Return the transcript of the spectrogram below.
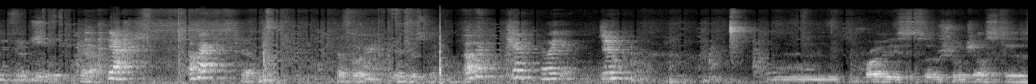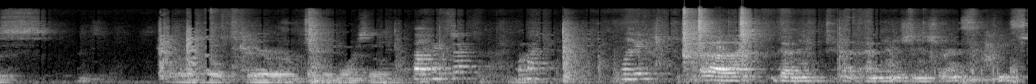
it's a piece. Yeah, Yeah, okay, yeah, that's what interests me. okay, yeah, I like it. Jim? Probably social justice, uh, healthcare, probably more so. Okay, stuff, okay. Olivia? Uh, gun, uh, ammunition insurance, please.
